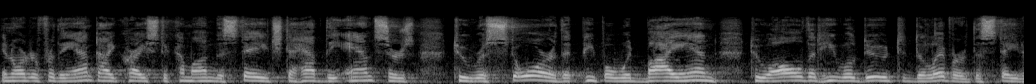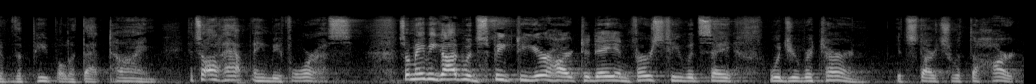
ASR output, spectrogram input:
in order for the Antichrist to come on the stage to have the answers to restore, that people would buy in to all that he will do to deliver the state of the people at that time. It's all happening before us. So maybe God would speak to your heart today, and first He would say, Would you return? It starts with the heart.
